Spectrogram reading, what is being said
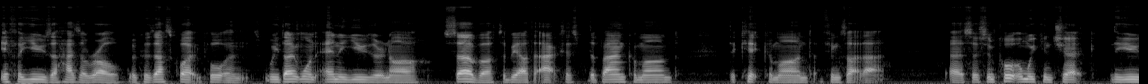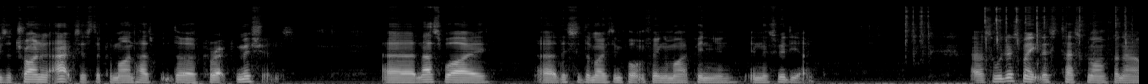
if a user has a role because that's quite important. We don't want any user in our server to be able to access the ban command the kit command things like that uh, so it's important we can check the user trying to access the command has the correct permissions uh, and that's why uh, this is the most important thing in my opinion in this video. Uh, so we'll just make this test command for now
